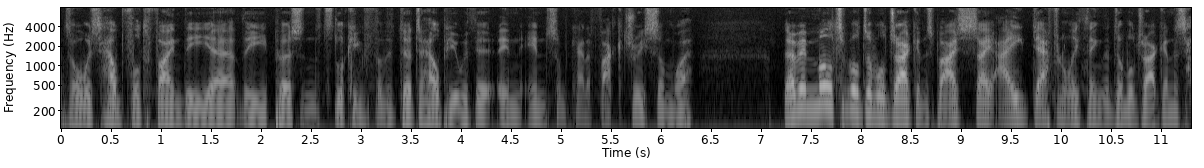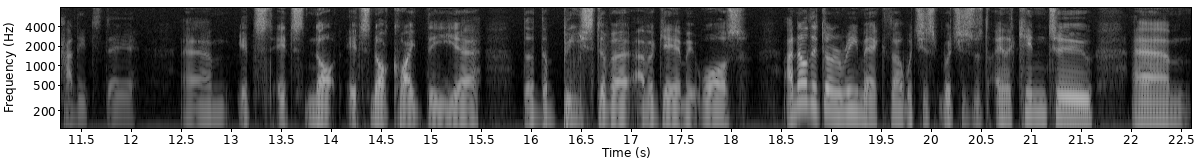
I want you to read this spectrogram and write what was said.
It's always helpful to find the uh, the person that's looking for the, to, to help you with it in, in some kind of factory somewhere. There have been multiple double dragons, but I say I definitely think the double dragon has had its day. Um, it's it's not it's not quite the uh, the the beast of a of a game it was. I know they've done a remake though, which is which is just akin to um,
